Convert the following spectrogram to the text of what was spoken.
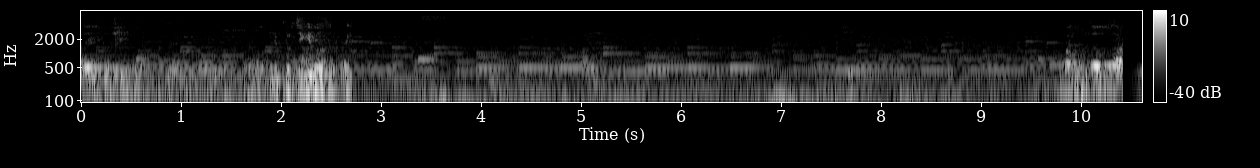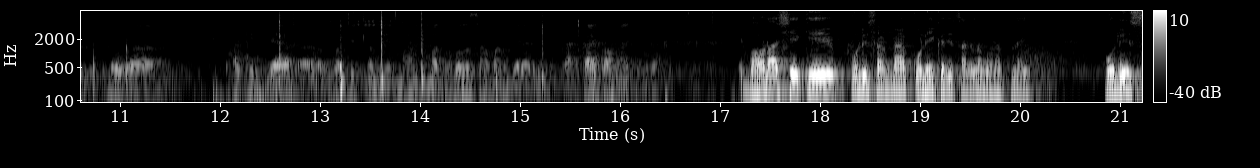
नाही, इथं ठेव. हे खुर्ची हा बाजू वर्दीतनं म्हणजे मातृत्वाचा सामान केला तुम्ही. काय काय भावना आहे तुमच्या? भावना अशी आहे की पोलिसांना कोणीही कधी चांगलं म्हणत नाही. पोलीस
